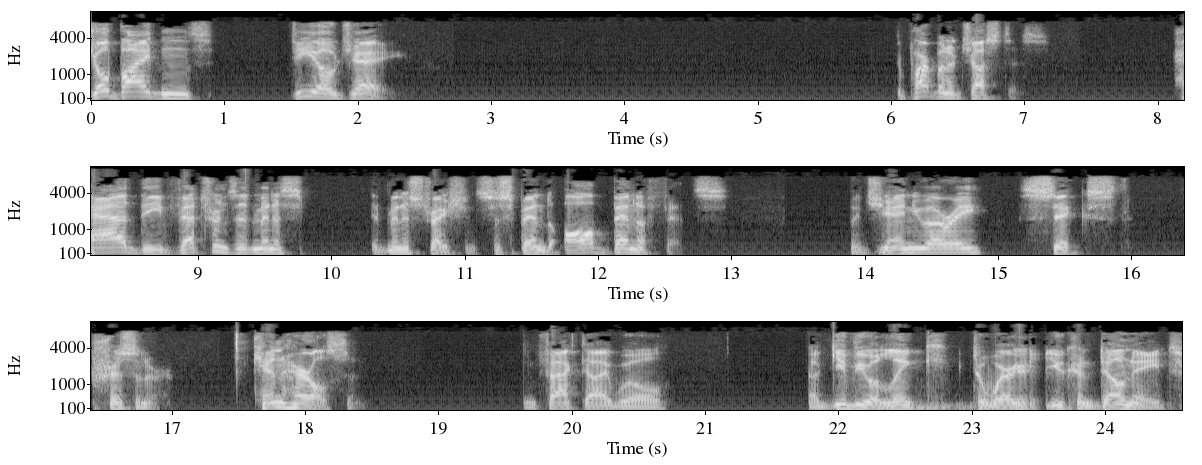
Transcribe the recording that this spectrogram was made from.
Joe Biden's DOJ, Department of Justice, had the Veterans Administ- Administration suspend all benefits. The January 6th prisoner, Ken Harrelson, in fact, I will uh, give you a link to where you can donate,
